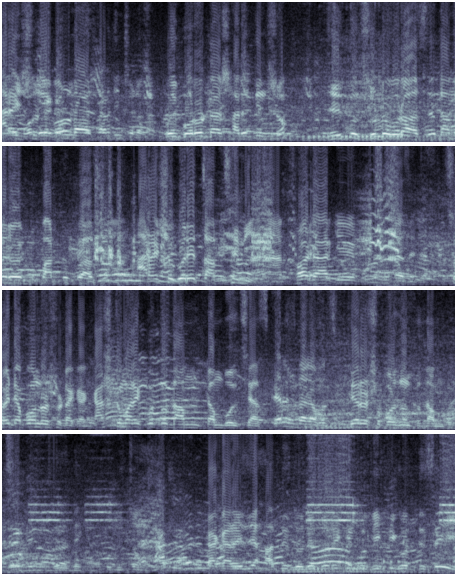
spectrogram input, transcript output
আড়াইশো টাকা। সাড়ে তিনশো টাকা ওই বড়টা সাড়ে তিনশো। যেহেতু ছোট বড় আছে দামেরও একটু পার্থক্য আছে। আড়াইশো করে চাচ্ছেনই। ছয়টা আর কি ছয়টা পনেরোশো টাকা। কাস্টমারে কত দাম টাম বলছে আজকে? তেরোশো টাকা বলছে। তেরোশো পর্যন্ত দাম বলছে। কাকার এই যে হাতে ধরে ধরে কিন্তু বিক্রি করতেছে এই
